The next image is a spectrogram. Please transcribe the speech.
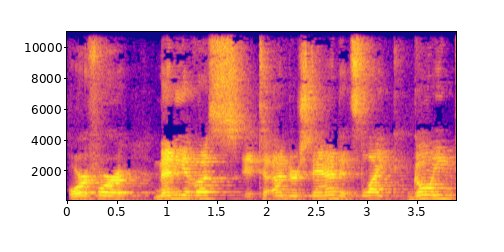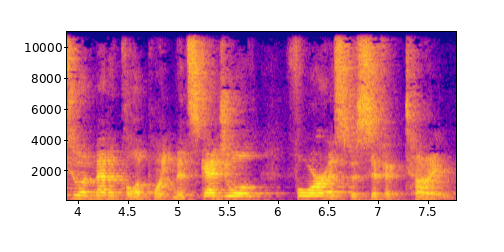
Or for many of us to understand, it's like going to a medical appointment scheduled for a specific time.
